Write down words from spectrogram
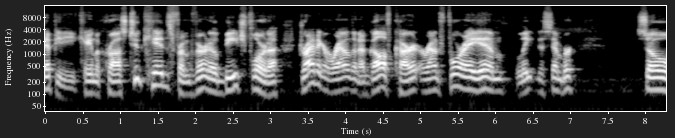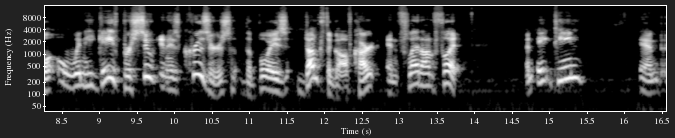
deputy came across two kids from Vero Beach, Florida, driving around in a golf cart around 4 a.m. late December. So, when he gave pursuit in his cruisers, the boys dumped the golf cart and fled on foot. An 18 and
